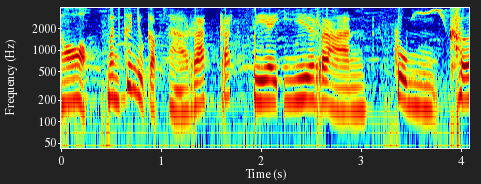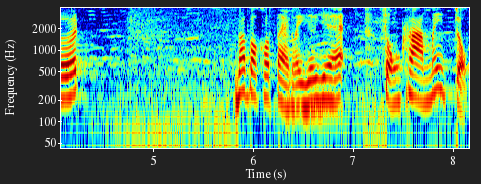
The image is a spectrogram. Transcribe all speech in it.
นอก มันขึ้นอยู่กับสหรัฐรัสเซียอิหร่าน กลุ่มเคิร์ดบ้าบอคอแตกอะไรเยอะแยะ สงครามไม่จบ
